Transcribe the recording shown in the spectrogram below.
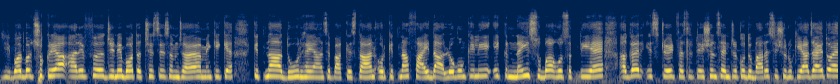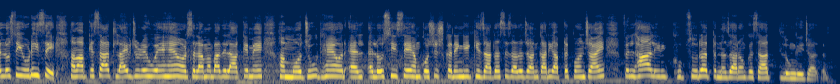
जी, बहुत बहुत शुक्रिया आरिफ जी ने बहुत अच्छे से समझाया हमें कि क्या, कितना दूर है यहाँ से पाकिस्तान और कितना फ़ायदा लोगों के लिए एक नई सुबह हो सकती है। अगर इस ट्रेड फैसिलिटेशन सेंटर को दोबारा से शुरू किया जाए तो एल ओ उड़ी से हम आपके साथ लाइव जुड़े हुए हैं और सलामाबाद इलाके में हम मौजूद हैं और एल ओ सी से हम कोशिश करेंगे कि ज़्यादा से ज़्यादा जानकारी आप तक पहुँचाएँ। फ़िलहाल इन खूबसूरत नज़ारों के साथ लूँगी इजाज़त।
